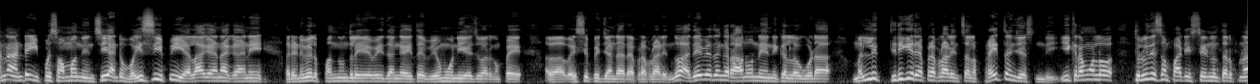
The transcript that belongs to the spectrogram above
అన్న అంటే ఇప్పుడు సంబంధించి అంటే వైసీపీ ఎలాగైనా కానీ రెండు వేల పంతొమ్మిదిలో ఏ విధంగా అయితే వేము నియోజకవర్గంపై వైసీపీ జెండా రెపరెపలాడిందో అదేవిధంగా రానున్న ఎన్నికల్లో కూడా మళ్ళీ తిరిగి రెపరెపలాడించాలని ప్రయత్నం చేస్తుంది. ఈ క్రమంలో తెలుగుదేశం పార్టీ శ్రేణుల తరఫున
